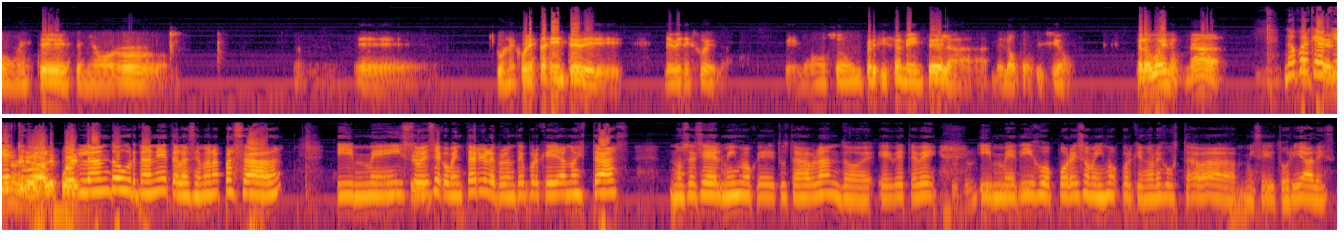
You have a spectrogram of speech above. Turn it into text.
con este señor, eh, con, esta gente de, Venezuela. que no son precisamente de la, de la oposición. Pero bueno, nada. No, porque aquí estuvo pues, Orlando Urdaneta la semana pasada y me hizo ese comentario, le pregunté por qué ya no estás, no sé si es el mismo que tú estás hablando, EBTV, eh, y me dijo por eso mismo, porque no les gustaba mis editoriales.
